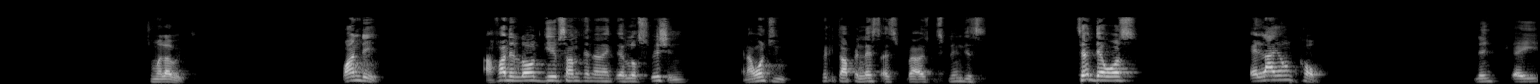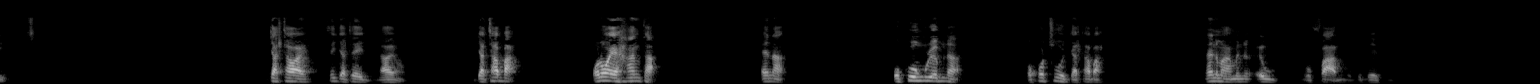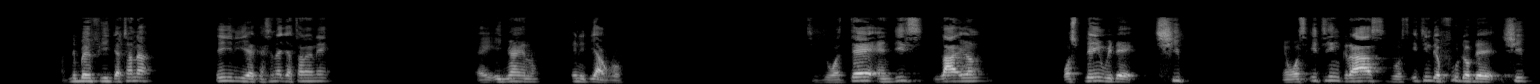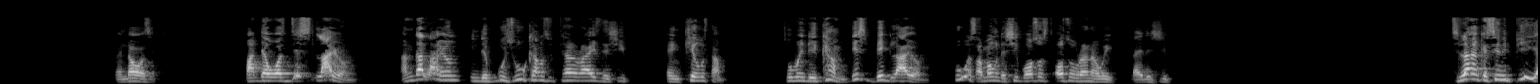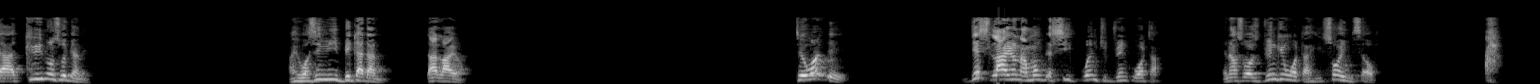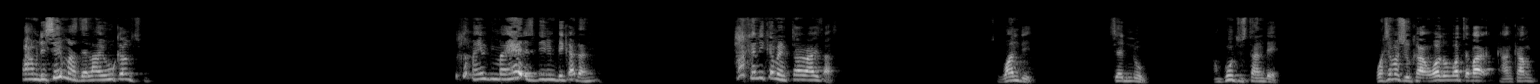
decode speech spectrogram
Smaller weight. One day, I thought the Lord gave something like an illustration, and I want to pick it up and let's uh, explain this. Said there was a lion cub. Then eh, a jatawa, say jata lion. Jataba. One a hunter. And a okonwurem na ɔkɔtoo gyataba na ne maame no ewu wɔfaa no de baa fie ɔde baa fie gyata na enyini yɛ kɛse na gyata no ne enwan no ɛna di agorɔ so he was there and this lion was playing with the sheep and was eating grass he was eating the food of the sheep. And that was it. But there was this lion another lion in the bush who comes to terrorize the sheep and kills them so when they come, this big lion who was among the sheep also, also ran away like the sheep. And he was even bigger than that lion. So one day, this lion among the sheep went to drink water. And as he was drinking water, he saw himself. Ah, I'm the same as the lion who comes. Look at my, my head is even bigger than him. How can he come and terrorize us? So one day, he said, No, I'm going to stand there. Whatever should come, whatever can come,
